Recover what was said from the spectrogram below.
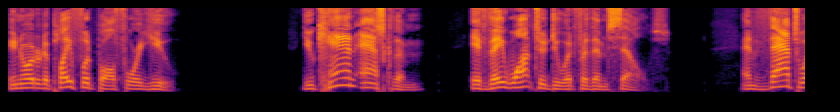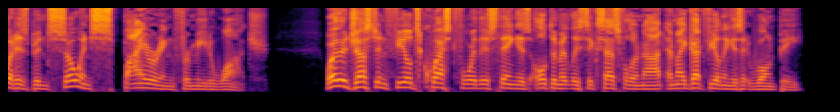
in order to play football for you. You can ask them if they want to do it for themselves. And that's what has been so inspiring for me to watch. Whether Justin Fields' quest for this thing is ultimately successful or not, and my gut feeling is it won't be,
